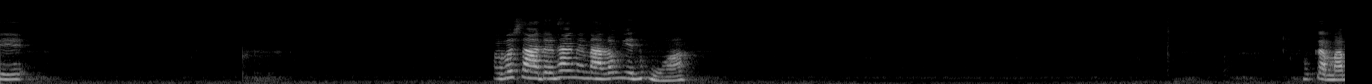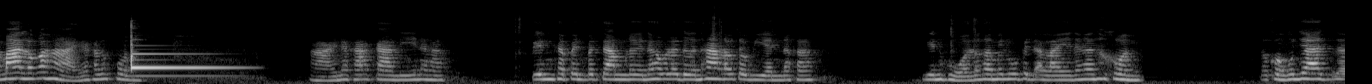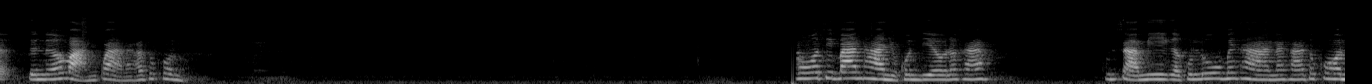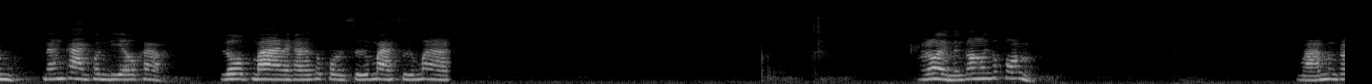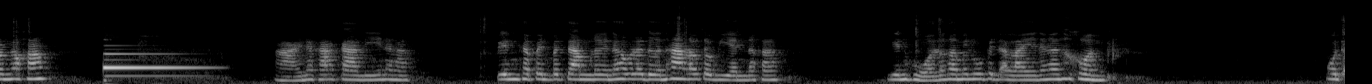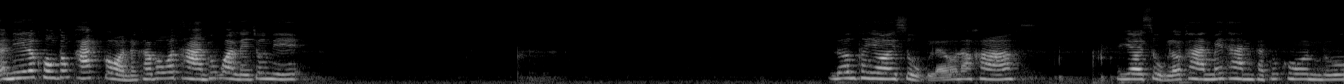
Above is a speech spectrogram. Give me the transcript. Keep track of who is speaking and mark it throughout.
Speaker 1: นี้ พอประชาเดินทางนานๆแล้วเวียนหัว กลับมาบ้านแล้วก็หายนะคะทุกคน หายนะคะอาการนี้นะคะ เป็นค่ะเป็นประจำเลยนะคะเวลาเดินห้างเราจะเวียนนะคะ เวียนหัวนะคะไม่รู้เป็นอะไรนะคะทุกคนแต่ของคุณยายจะจะเนื้อหวานกว่านะคะ ทุกคน เพราะว่าที่บ้านทานอยู่คนเดียวนะคะ คุณสามีกับคุณลูกไม่ทานนะคะ ทุกคนนั่งทานคนเดียวค่ะ โลภมากนะคะ ทุกคนซื้อมาซื้อมาอร่อยเหมือนกันเลยทุกคน หวานเหมือนกันนะคะ หายนะคะ การนี้นะคะ เป็นค่ะเป็นประจำเลยนะคะเวลาเดินห้างเราจะเวียนนะคะ วียนหัวนะคะ ไม่รู้เป็นอะไรนะคะทุกคน หมดอันนี้แล้วคงต้องพักก่อนนะคะ เพราะว่าทานทุกวันเลยช่วงนี้ เริ่มทยอยสุกแล้วนะคะ ทยอยสุกแล้วทานไม่ทันค่ะทุกคนดู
